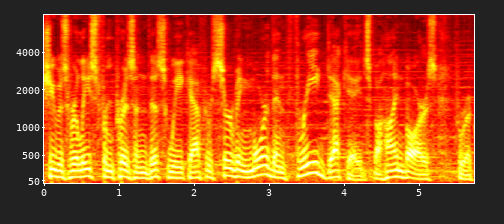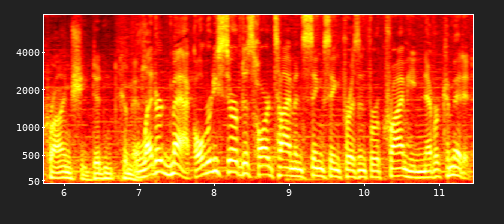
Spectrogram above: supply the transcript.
She was released from prison this week after serving more than three decades behind bars for a crime she didn't commit. Leonard Mack already served his hard time in Sing Sing prison for a crime he never committed,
